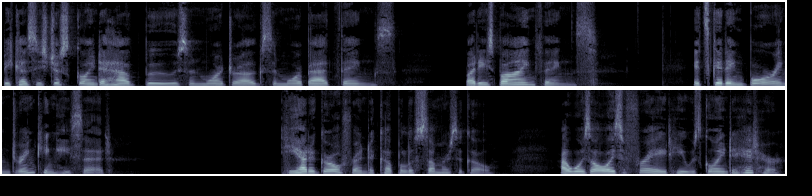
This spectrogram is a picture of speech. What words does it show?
because he's just going to have booze and more drugs and more bad things. But he's buying things. It's getting boring drinking, he said. He had a girlfriend a couple of summers ago. I was always afraid he was going to hit her.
